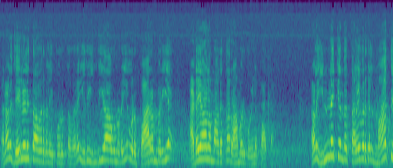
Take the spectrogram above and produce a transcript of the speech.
அதனால் ஜெயலலிதா அவர்களை பொறுத்தவரை இது இந்தியாவினுடைய ஒரு பாரம்பரிய அடையாளமாகத்தான் ராமர் கோயிலை பார்த்தாங்க. அதனால் இன்னைக்கு அந்த தலைவர்கள் மாற்றி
